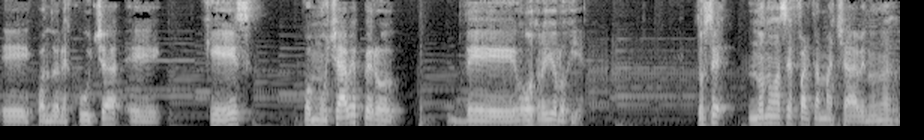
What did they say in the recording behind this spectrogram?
eh, cuando la escucha que es como Chávez, pero de otra ideología. Entonces, no nos hace falta más Chávez, no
